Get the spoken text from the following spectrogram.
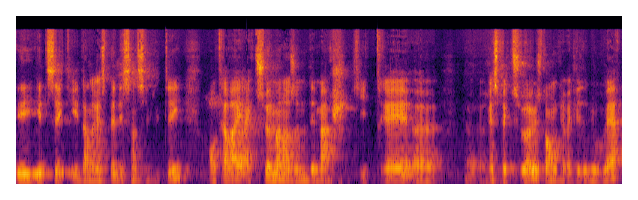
et éthique et dans le respect des sensibilités. On travaille actuellement dans une démarche qui est très euh, euh respectueuse, donc avec les données ouvertes.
